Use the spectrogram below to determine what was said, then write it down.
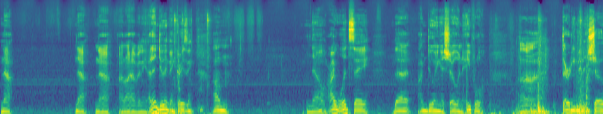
No. No, no, I don't have any. I didn't do anything crazy. Um. No, I would say that I'm doing a show in April. Uh, 30 minute show,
